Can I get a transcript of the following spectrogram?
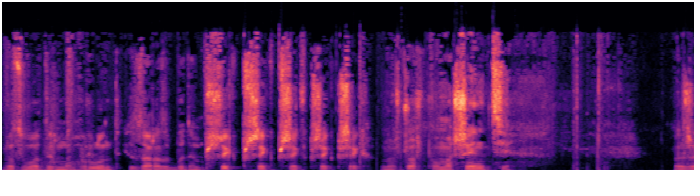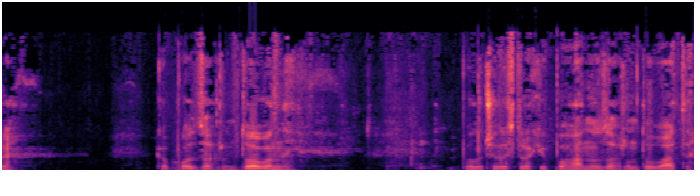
Розводимо ґрунт і зараз будемо пшик, пшик, пшик, пшик, пшик. Ну що ж, по машинці. Вже капот загрунтований. Получилось трохи погано загрунтувати,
